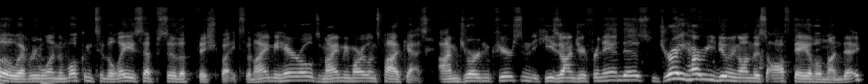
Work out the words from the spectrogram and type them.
Hello, everyone, and welcome to the latest episode of Fish Bites, the Miami Herald's Miami Marlins podcast. I'm Jordan McPherson. He's Andre Fernandez. Dre, how are you doing on this off day of a Monday?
